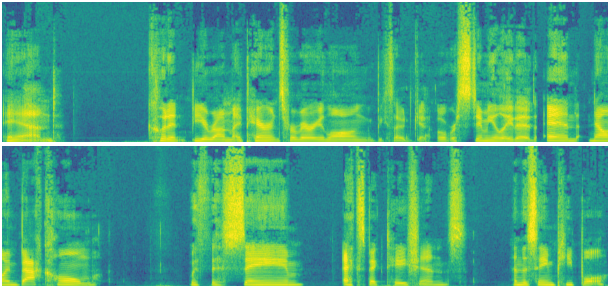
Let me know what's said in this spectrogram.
and couldn't be around my parents for very long because I would get overstimulated. And now I'm back home with the same expectations and the same people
